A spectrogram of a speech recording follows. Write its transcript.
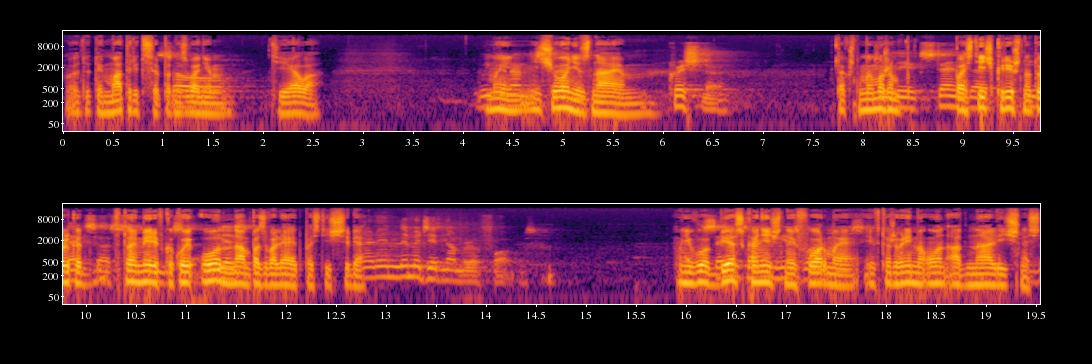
вот этой матрице под названием тело. Мы ничего не знаем. Так что мы можем постичь Кришну только в той мере, в какой Он нам позволяет постичь себя. У него бесконечные формы, и в то же время он одна личность.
